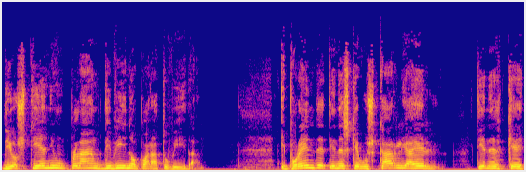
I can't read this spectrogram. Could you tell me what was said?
Dios tiene un plan divino para tu vida. Y por ende tienes que buscarle a Él, tienes que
